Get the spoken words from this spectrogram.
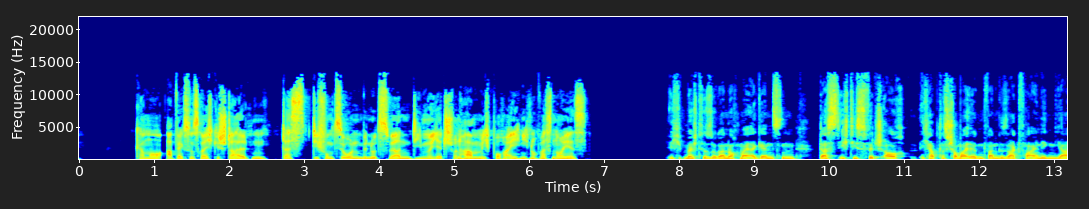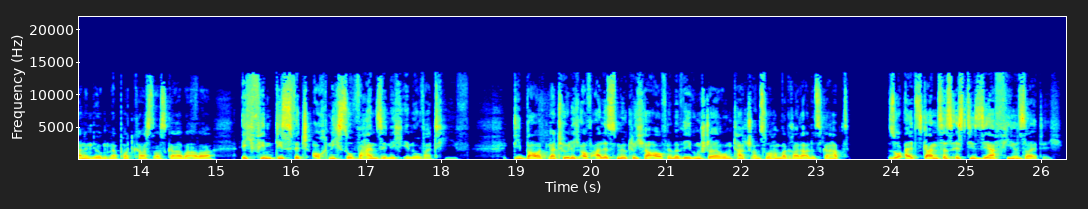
kann man abwechslungsreich gestalten, dass die Funktionen benutzt werden, die wir jetzt schon haben. Ich brauche eigentlich nicht noch was Neues. Ich möchte sogar noch mal ergänzen, dass ich die Switch auch, ich habe das schon mal irgendwann gesagt vor einigen Jahren in irgendeiner Podcast-Ausgabe, aber ich finde die Switch auch nicht so wahnsinnig innovativ. Die baut natürlich auf alles Mögliche auf, eine Bewegungssteuerung, Touch und so haben wir gerade alles gehabt. So als Ganzes ist die sehr vielseitig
